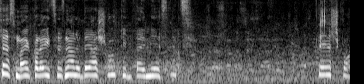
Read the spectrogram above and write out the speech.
sve s moje kolegice znale da ja šutim taj mjesec. Teško.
